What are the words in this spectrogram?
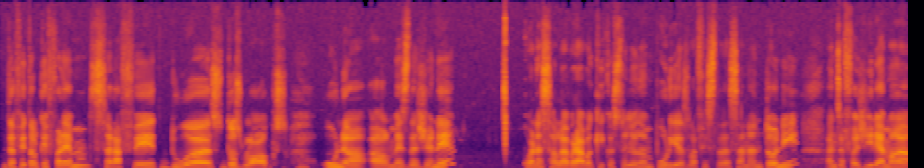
De fet, el que farem serà fer dues, dos blocs. Una al mes de gener, quan es celebrava aquí a Castelló d'Empúries la festa de Sant Antoni, ens afegirem a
